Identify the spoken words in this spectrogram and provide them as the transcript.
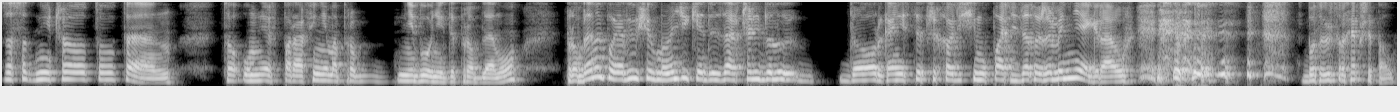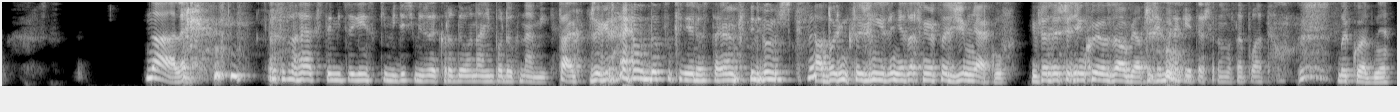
zasadniczo to ten. To u mnie w parafii nie ma pro, nie było nigdy problemu. Problemy pojawiły się w momencie, kiedy zaczęli do, do organisty przychodzić i mu płacić za to, żeby nie grał. Bo to już trochę przypał. No ale, Ale to trochę jak z tymi cygańskimi dziećmi z akordeonami pod oknami. tak. Że grają dopóki nie dostają pieniążka. Albo ktoś nigdy nie zacznie rzucać ziemniaków. I wtedy jeszcze dziękuję za obiad. Takie też są zapłatą. Dokładnie.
